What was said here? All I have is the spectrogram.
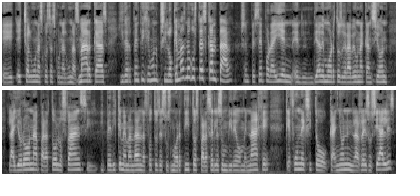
eh, he hecho algunas cosas con algunas marcas, y de repente dije, bueno, pues si lo que más me gusta es cantar, pues empecé por ahí en, en Día de Muertos, grabé una canción, La Llorona, para todos los fans, y, y pedí que me mandaran las fotos de sus muertitos para hacerles un video homenaje, que fue un éxito cañón en las redes sociales,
